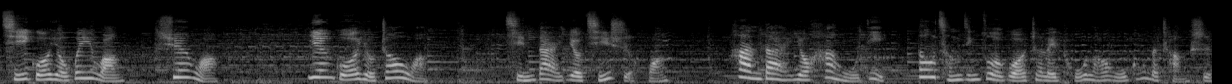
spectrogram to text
齐国有威王、宣王；燕国有昭王；秦代有秦始皇；汉代有汉武帝，都曾经做过这类徒劳无功的尝试。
